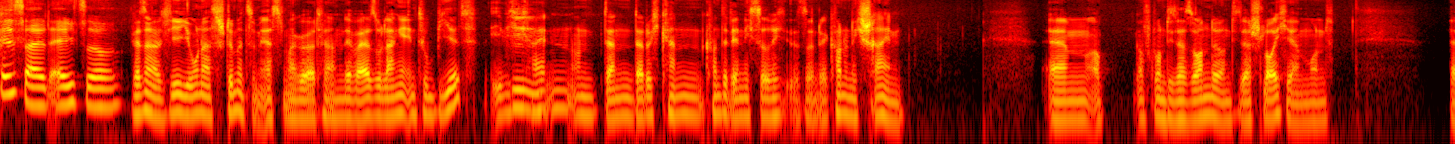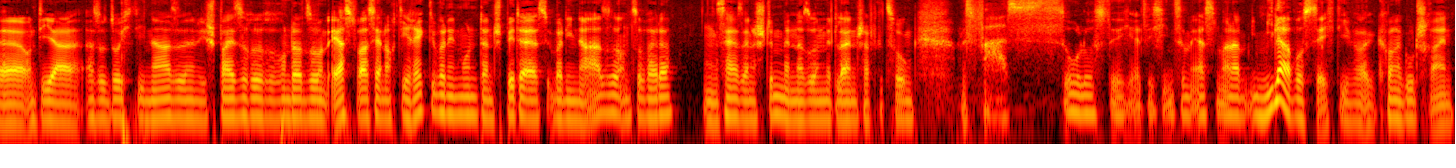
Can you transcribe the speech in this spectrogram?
Ist halt echt so. Ich weiß noch, als wir Jonas Stimme zum ersten Mal gehört haben, der war ja so lange intubiert, Ewigkeiten, und dann dadurch kann, konnte der nicht so richtig, also der konnte nicht schreien. Ähm, ob, aufgrund dieser Sonde und dieser Schläuche im Mund. Äh, und die ja, also durch die Nase, die Speiseröhre runter und so. Und erst war es ja noch direkt über den Mund, dann später erst über die Nase und so weiter. Und das hat ja seine Stimmbänder so in Mitleidenschaft gezogen. Und es war so lustig, als ich ihn zum ersten Mal, Mila wusste ich, die war, konnte gut schreien.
